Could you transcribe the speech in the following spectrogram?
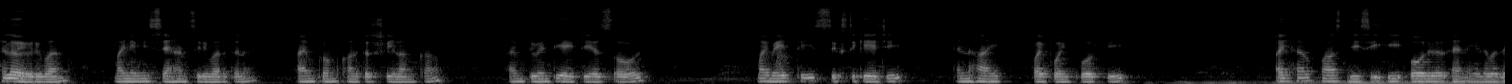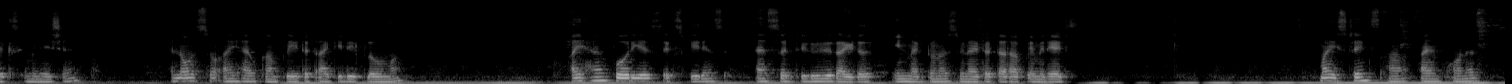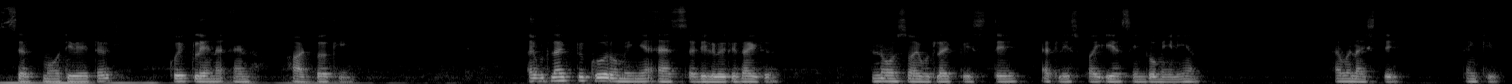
Hello everyone, my name is Shehan Sirivardhana. I am from Kanathar, Sri Lanka. I am 28 years old. My weight is 60 kg and height 5.4 feet. I have passed GCE O level and A level examination and also I have completed IT diploma. I have 4 years experience as a delivery rider in McDonald's United Arab Emirates. My strengths are I am honest, self motivated, quick learner, and hardworking. I would like to go Romania as a delivery rider, and also I would like to stay at least 5 years in Romania. Have a nice day. Thank you.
